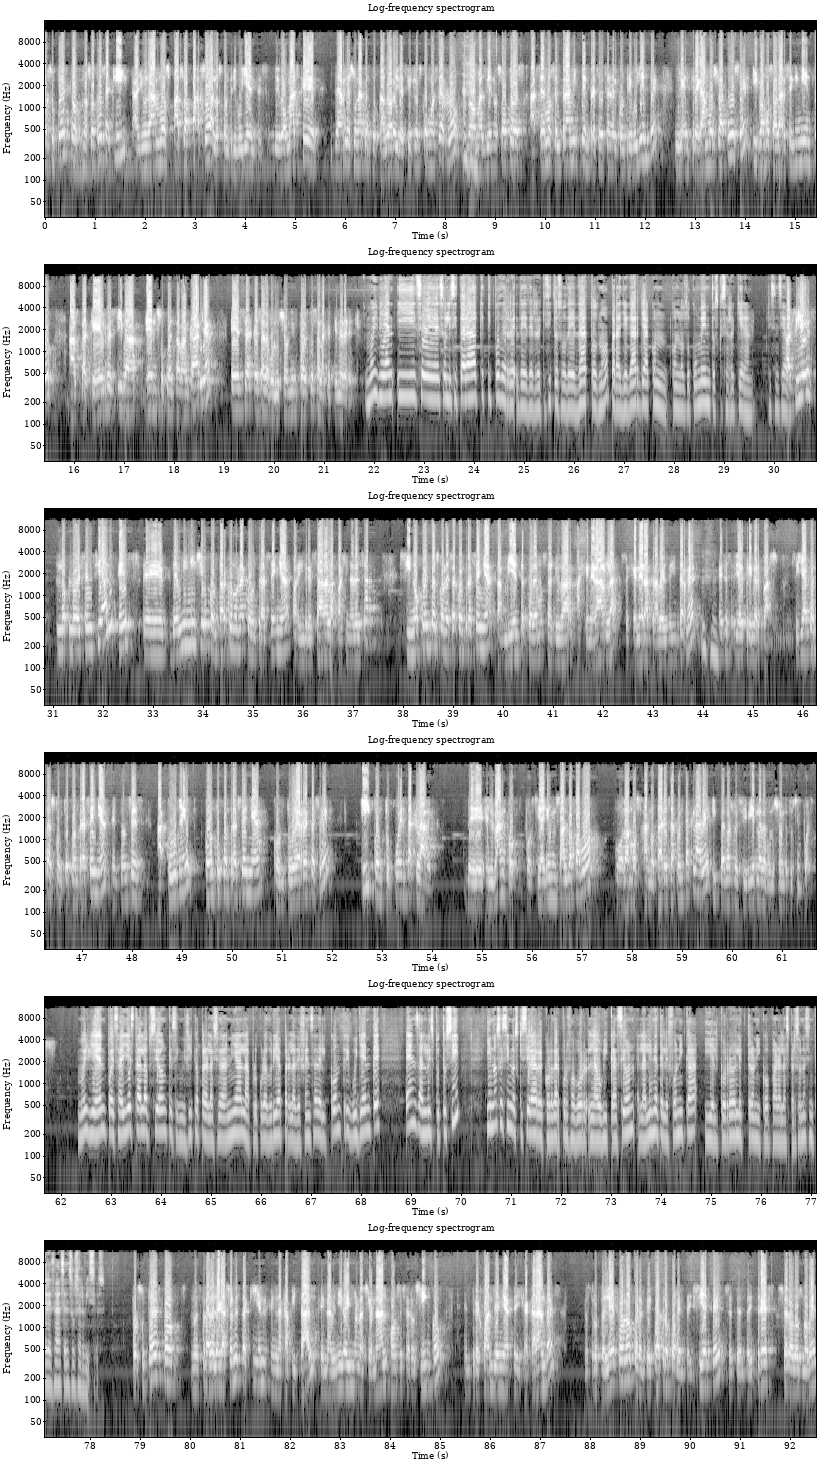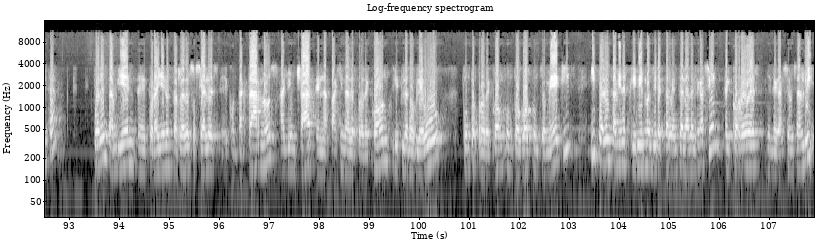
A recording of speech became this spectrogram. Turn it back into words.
Por supuesto, nosotros aquí ayudamos paso a paso a los contribuyentes. Digo, más que darles una computadora y decirles cómo hacerlo, no, más bien nosotros hacemos el trámite en presencia del contribuyente, le entregamos su acuse y vamos a dar seguimiento hasta que él reciba en su cuenta bancaria esa, esa devolución de impuestos a la que tiene derecho. Muy bien, y se solicitará qué tipo de, de, requisitos o de datos, ¿no? Para llegar ya con, con los documentos que se requieran, licenciado. Así es, lo, esencial es eh, de un inicio contar con una contraseña para ingresar a la página del SAT. Si no cuentas con esa contraseña, también te podemos ayudar a generarla, se genera a través de Internet. Ese sería el primer paso. Si ya cuentas con tu contraseña, entonces acude con tu contraseña, con tu RFC y con tu cuenta clave del banco, por si hay un saldo a favor podamos anotar esa cuenta clave y puedas recibir la devolución de tus impuestos. Muy bien, pues ahí está la opción que significa para la ciudadanía la Procuraduría para la Defensa del Contribuyente en San Luis Potosí. Y no sé si nos quisiera recordar, por favor, la ubicación, la línea telefónica y el correo electrónico para las personas interesadas en sus servicios. Por supuesto, nuestra delegación está aquí en, la capital, en Avenida Himno Nacional 1105, entre Juan de Oñate y Jacarandas. Nuestro teléfono 4447-730290. Pueden también eh, por ahí en nuestras redes sociales eh, contactarnos. Hay un chat en la página de Prodecon, www.prodecon.gov.mx y pueden también escribirnos directamente a la delegación. El correo es delegación San Luis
